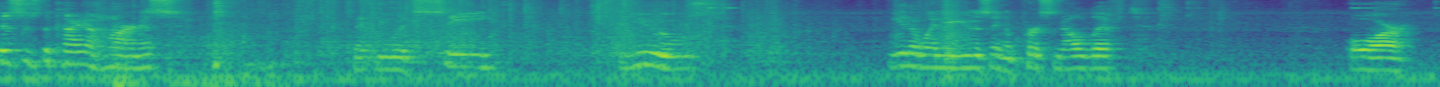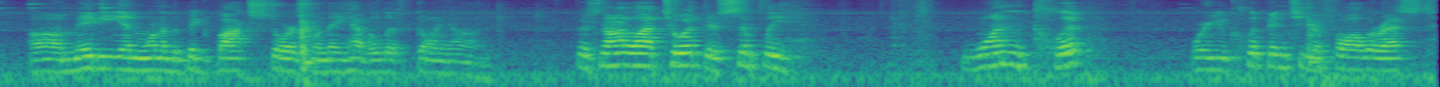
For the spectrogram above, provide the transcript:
This is the kind of harness that you would see used either when you're using a personnel lift or uh, maybe in one of the big box stores when they have a lift going on. There's not a lot to it. There's simply one clip where you clip into your fall arrest.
